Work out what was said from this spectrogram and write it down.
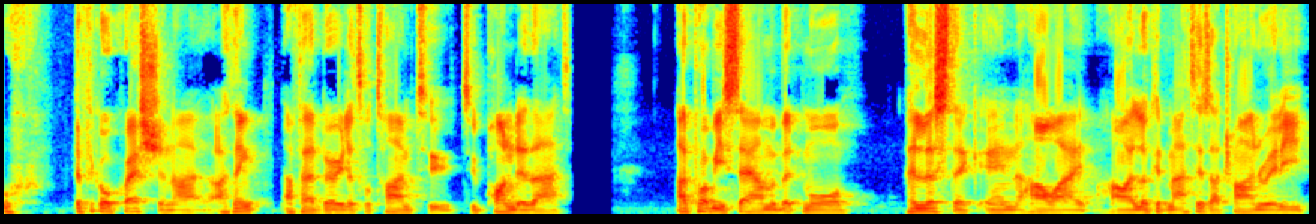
Ooh, difficult question. I, I think I've had very little time to to ponder that. I'd probably say I'm a bit more holistic in how I how I look at matters. I try and really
